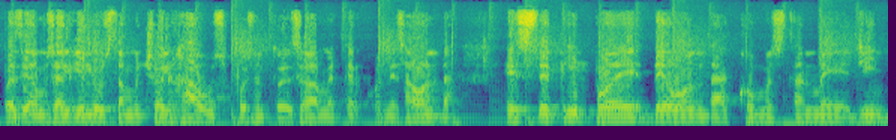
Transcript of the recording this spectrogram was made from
pues digamos, a alguien le gusta mucho el house, pues entonces se va a meter con esa onda. Este tipo de, de onda, ¿cómo está en Medellín?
